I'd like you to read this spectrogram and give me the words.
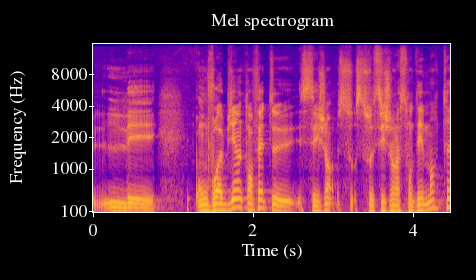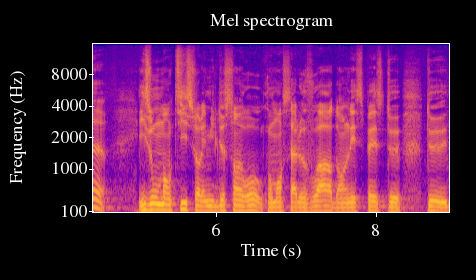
les... on voit bien qu'en fait, ces gens, ces gens-là sont des menteurs. Ils ont menti sur les 1200 euros. On commence à le voir dans l'espèce de, de,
